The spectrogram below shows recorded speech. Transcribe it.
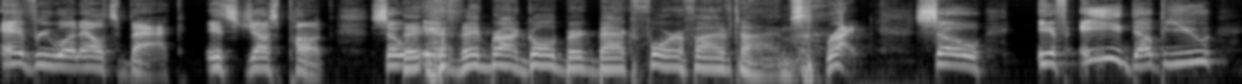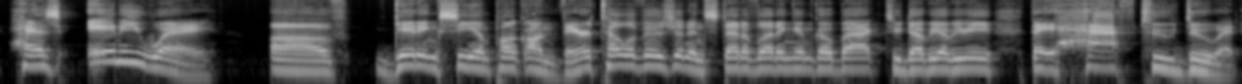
everyone else back. It's just Punk. So they, if they brought Goldberg back four or five times. right. So if AEW has any way of getting CM Punk on their television instead of letting him go back to WWE, they have to do it.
